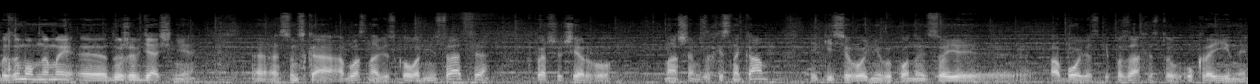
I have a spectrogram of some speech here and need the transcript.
Безумовно, ми е, дуже вдячні е, Сумська обласна військова адміністрація, в першу чергу нашим захисникам, які сьогодні виконують свої е, обов'язки по захисту України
